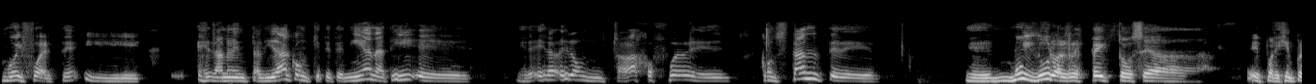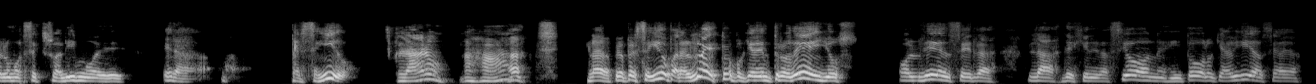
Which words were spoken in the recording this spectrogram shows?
muy fuerte y la mentalidad con que te tenían a ti eh, era, era, un trabajo fue constante, de, eh, muy duro al respecto, o sea, eh, por ejemplo, el homosexualismo era perseguido. Claro, ajá. Ah, claro, pero perseguido para el resto, porque dentro de ellos, olvídense las degeneraciones y todo lo que había, o sea,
